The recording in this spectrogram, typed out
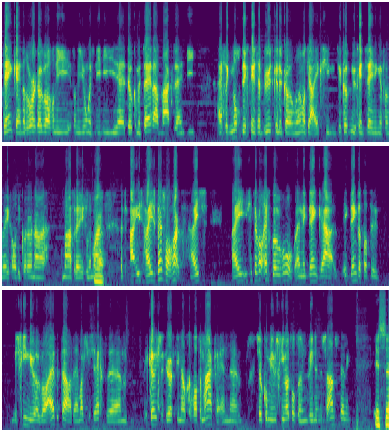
denken. En dat hoor ik ook wel van die, van die jongens die die eh, documentaire aan het maken zijn. Die eigenlijk nog dichter in zijn buurt kunnen komen. Want ja, ik zie natuurlijk ook nu geen trainingen vanwege al die coronamaatregelen. Maar Ja. het, hij, is, hij is best wel hard. Hij, is, hij zit er wel echt bovenop. En ik denk, ja, ik denk dat dat eh, misschien nu ook wel uitbetaalt. En wat je zegt, ehm die keuze durft hij in elk geval te maken. En ehm, zo kom je misschien wel tot een winnende samenstelling. Is eh,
